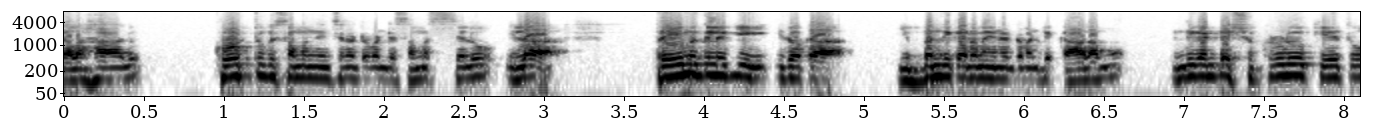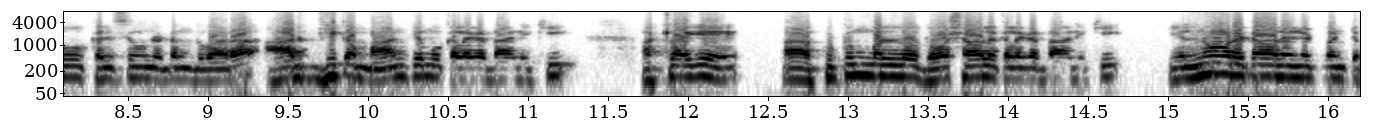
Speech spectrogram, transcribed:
కలహాలు కోర్టుకు సంబంధించినటువంటి సమస్యలు ఇలా ప్రేమికులకి ఇదొక ఇబ్బందికరమైనటువంటి కాలము. ఎందుకంటే శుక్రుడు కేతువు కలిసి ఉండటం ద్వారా ఆర్థిక మాంద్యము కలగటానికి అట్లాగే ఆ కుటుంబంలో దోషాలు కలగటానికి ఎన్నో రకాలైనటువంటి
